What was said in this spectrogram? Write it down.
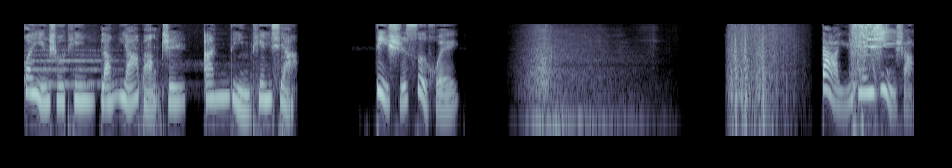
欢迎收听《琅琊榜之安定天下》第十四回。大鱼边境上，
